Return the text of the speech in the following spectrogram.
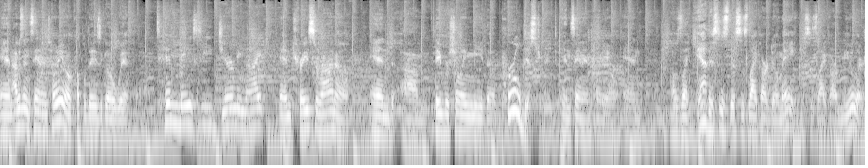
And I was in San Antonio a couple days ago with uh, Tim Macy, Jeremy Knight, and Trey Serrano, and um, they were showing me the Pearl District in San Antonio, and I was like, yeah, this is this is like our domain. This is like our Mueller,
